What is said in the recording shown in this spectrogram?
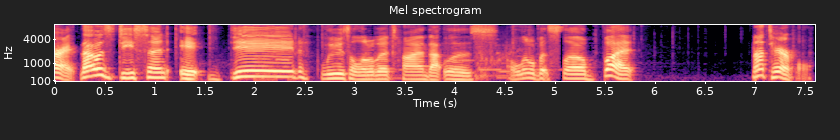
Alright, that was decent. It did lose a little bit of time. That was a little bit slow, but not terrible.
